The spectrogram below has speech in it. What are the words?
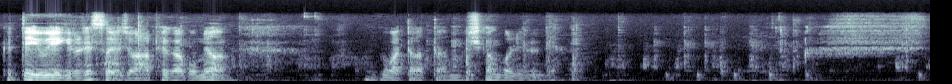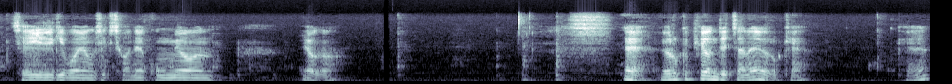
그때 요 얘기를 했어요. 저 앞에 가 보면 이거 왔다 갔다 하면 시간 걸리는데 제1기본 형식 전에 공면 여가 네, 이렇게 표현됐잖아요. 이렇게. 이렇게.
